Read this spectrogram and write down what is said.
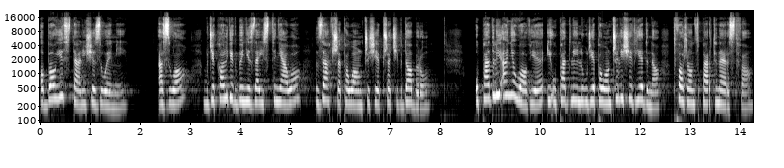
oboje stali się złymi, a zło, gdziekolwiek by nie zaistniało, zawsze połączy się przeciw dobru. Upadli aniołowie i upadli ludzie połączyli się w jedno, tworząc partnerstwo.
